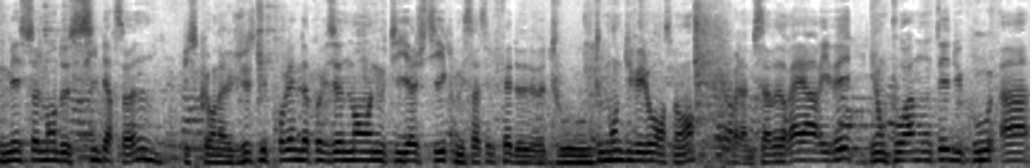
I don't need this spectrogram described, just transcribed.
mais seulement de six personnes, puisqu'on a juste des problèmes d'approvisionnement en outillage cycle, mais ça c'est le fait de tout, le monde du vélo en ce moment. Voilà, mais ça devrait arriver et on pourra monter du coup à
